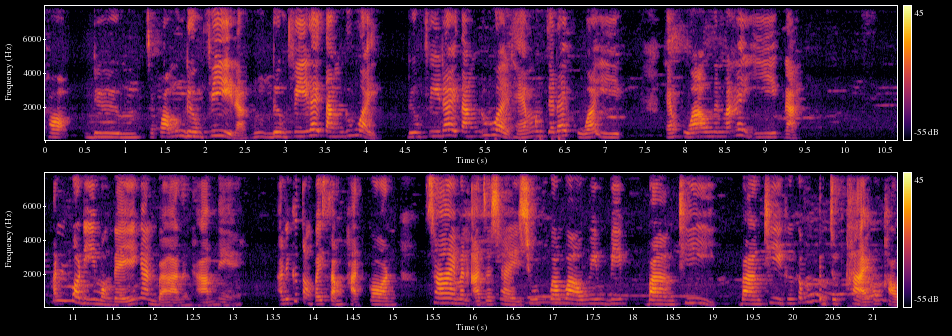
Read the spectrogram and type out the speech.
พาะดื่ม เฉพาะมึงดื่มฟรีนะมึงดื่มฟรีได้ตังค์ด้วย ดื่มฟรีได้ตังค์ด้วย แถมมึงจะได้ผัวอีก แถมผัวเอาเงินมาให้อีกนะมันบอดีหมองใดงานบาร์นั่นถามแหน่อันนี้ก็ต้องไปสัมผัสก่อน ใช่มันอาจจะใช้ชุดว้าววิบวิบบางที่บางที่คือก็มันเป็นจุดขายของเขา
